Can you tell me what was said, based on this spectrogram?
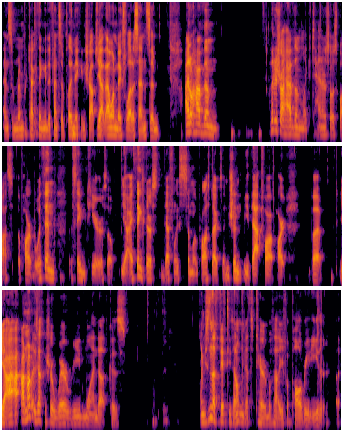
and some rim protecting and defensive playmaking shots. Yeah, that one makes a lot of sense. And I don't have them. I'm pretty sure I have them like ten or so spots apart, but within the same tier. So yeah, I think there's definitely similar prospects and shouldn't be that far apart. But yeah, I, I'm not exactly sure where Reed will end up because if he's in the fifties, I don't think that's a terrible value for Paul Reed either. But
